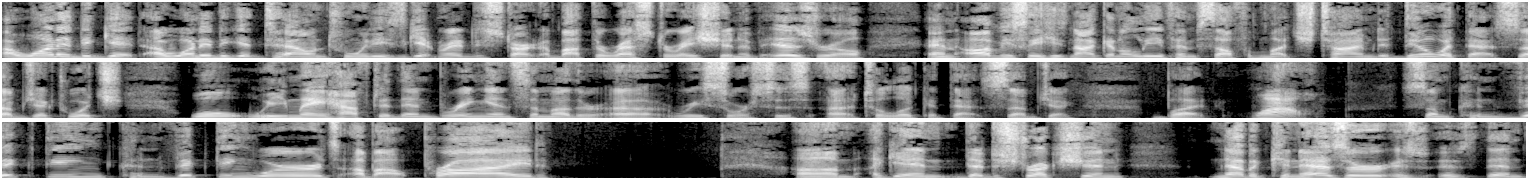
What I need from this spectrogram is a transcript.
I wanted to get I wanted to get down to when he's getting ready to start about the restoration of Israel, and obviously he's not going to leave himself much time to deal with that subject, which well we may have to then bring in some other uh, resources uh, to look at that subject. But wow, some convicting convicting words about pride. Um, again, the destruction. Nebuchadnezzar is, is then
